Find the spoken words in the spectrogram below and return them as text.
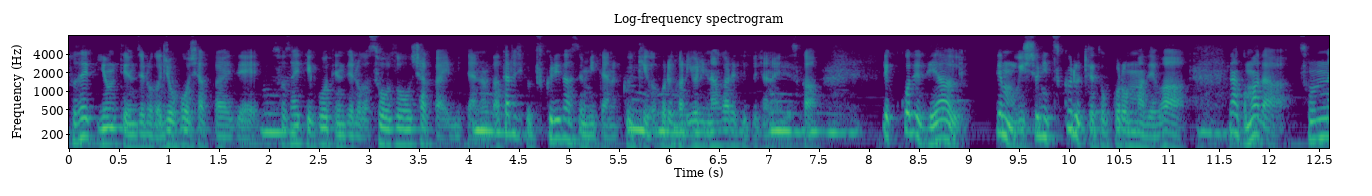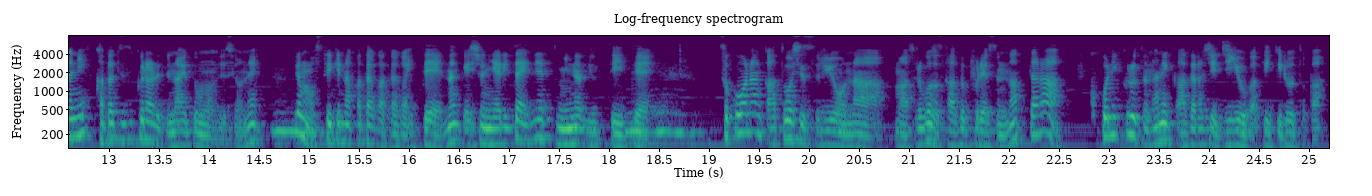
Society 4.0が情報社会で、うん Society 5.0が創造社会みたいなの新しく作り出すみたいな空気がこれからより流れていくじゃないですか。うんで、ここで出会うでも一緒に作るってところまではなんかまだそんなに形作られてないと思うんですよね。でも素敵な方々がいてなんか一緒にやりたいねってみんなで言っていて、そこをなんか後押しするような、まあ、それこそサードプレイスになったらここに来ると何か新しい事業ができるとか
